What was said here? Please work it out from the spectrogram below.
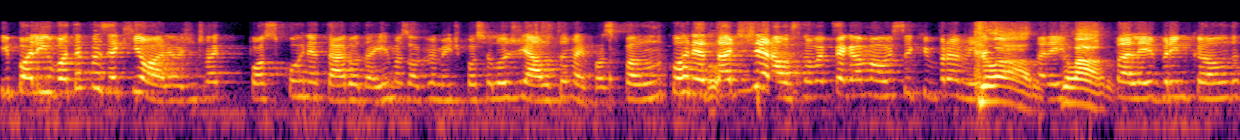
E, Paulinho, vou até fazer aqui, olha, a gente vai, posso cornetar o Odair, mas obviamente posso elogiá-lo também. Posso falando cornetar de geral, senão vai pegar mal isso aqui para mim. Claro, falei, claro. Falei brincando,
